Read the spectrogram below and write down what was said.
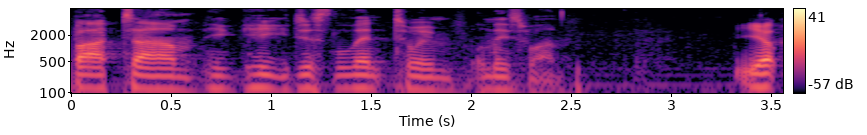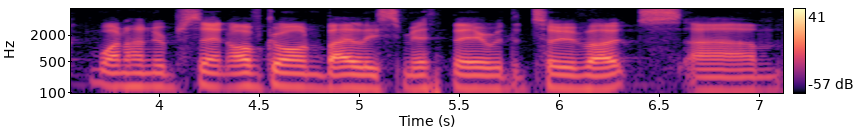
but um, he, he just lent to him on this one. Yep, 100%. I've gone Bailey Smith there with the two votes. Um,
